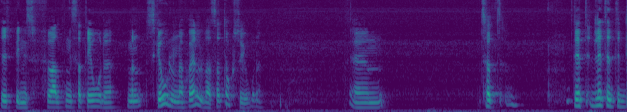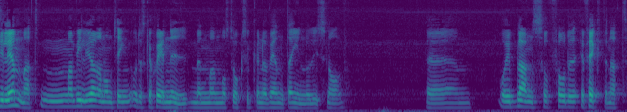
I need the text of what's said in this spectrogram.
utbildningsförvaltningen satt och gjorde, men skolorna själva satt också och gjorde. Ehm, så att det är ett litet dilemma att man vill göra någonting och det ska ske nu men man måste också kunna vänta in och lyssna av. Ehm, och ibland så får det effekten att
